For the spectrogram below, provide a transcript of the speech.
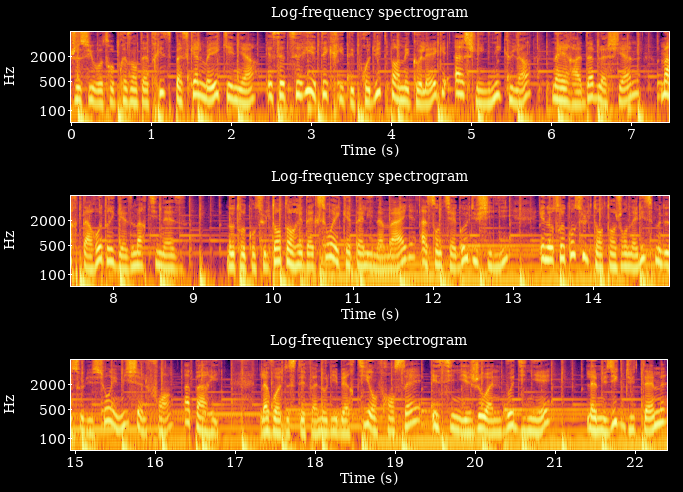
Je suis votre présentatrice Pascal Maé-Kenya et cette série est écrite et produite par mes collègues Ashling Niculin, Naira Davlachian, Marta Rodriguez Martinez. Notre consultante en rédaction est Catalina May, à Santiago du Chili, et notre consultante en journalisme de solutions est Michel Foin, à Paris. La voix de Stefano Liberti en français est signée Joanne Baudinier, la musique du thème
